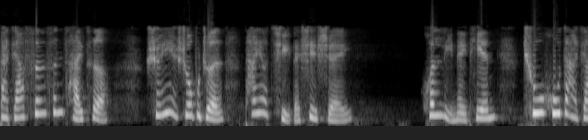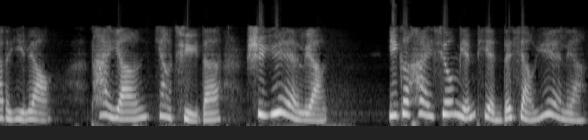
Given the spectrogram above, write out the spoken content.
大家纷纷猜测。谁也说不准他要娶的是谁。婚礼那天，出乎大家的意料，太阳要娶的是月亮，一个害羞腼腆的小月亮。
